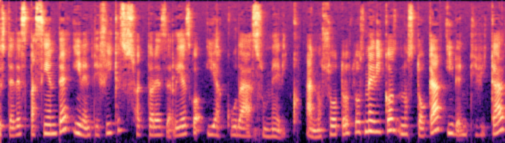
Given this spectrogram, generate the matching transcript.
Usted es paciente, identifique sus factores de riesgo y acuda a su médico. A nosotros los médicos nos toca identificar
